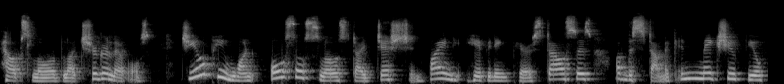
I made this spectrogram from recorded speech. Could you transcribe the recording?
helps lower blood sugar levels. GLP 1 also slows digestion by inhibiting peristalsis of the stomach and makes you feel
